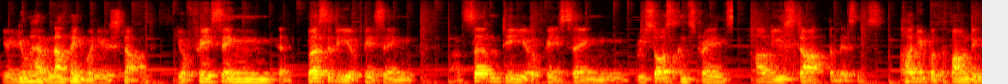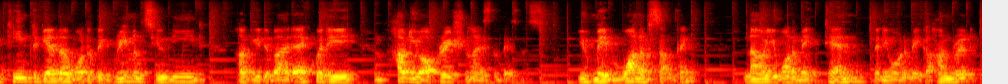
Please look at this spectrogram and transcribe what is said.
You have nothing when you start. You're facing adversity, you're facing uncertainty, you're facing resource constraints. How do you start the business? How do you put the founding team together? What are the agreements you need? How do you divide equity? How do you operationalize the business? You've made one of something. Now you want to make 10, then you want to make 100.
